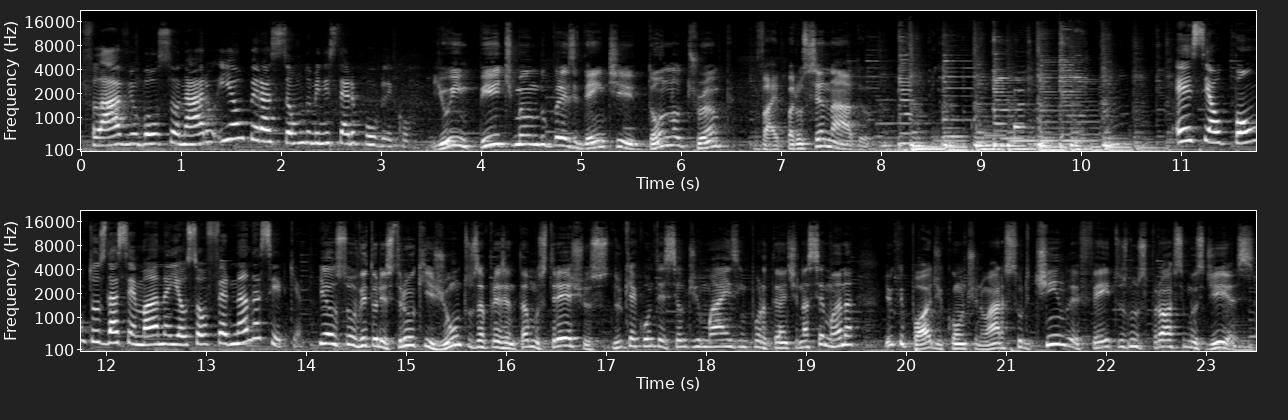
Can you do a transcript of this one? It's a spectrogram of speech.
Flávio Bolsonaro e a operação do Ministério Público. E o impeachment do presidente Donald Trump vai para o Senado. Esse é o Pontos da Semana e eu sou Fernanda Sirkia. E eu sou Vitor Struck e juntos apresentamos trechos do que aconteceu de mais importante na semana e o que pode continuar surtindo efeitos nos próximos dias.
